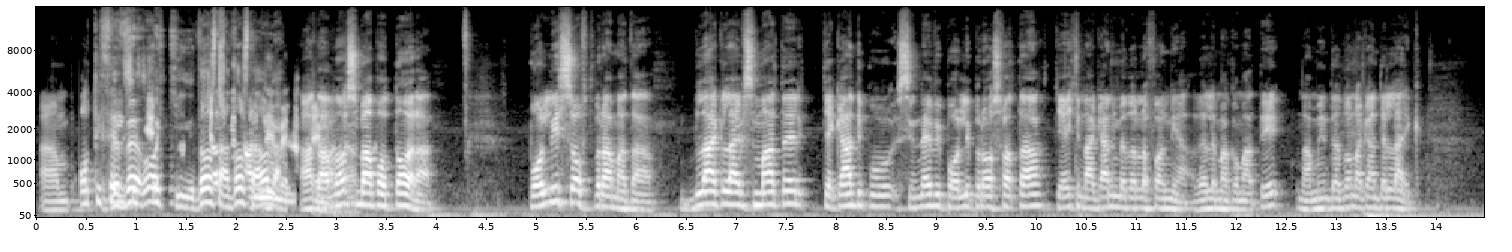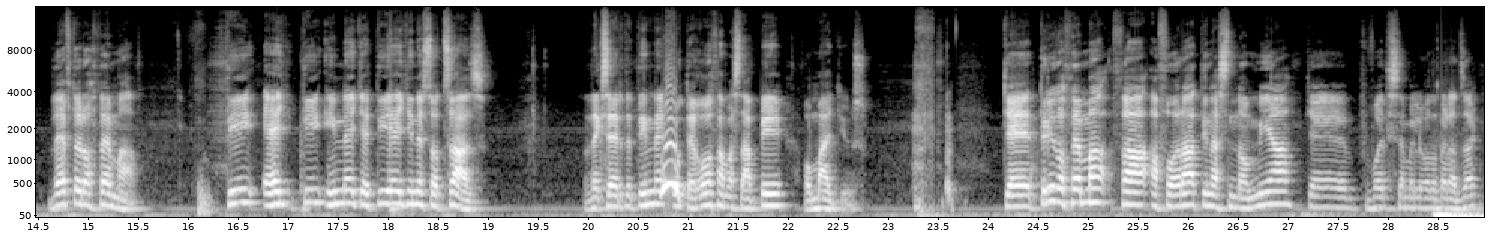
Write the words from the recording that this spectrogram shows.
Αμ, ό,τι θέλεις Βέβαια, εσύ. όχι, δώστα, Πιάσε δώστα τα όλα. ανέμελα Να τα θέματα; δώσουμε από τώρα. Πολύ soft πράγματα. Black Lives Matter και κάτι που συνέβη πολύ πρόσφατα και έχει να κάνει με δολοφονία. Δεν λέμε ακόμα τι, να μείνετε εδώ να κάνετε like. Δεύτερο θέμα. Τι, ε- τι είναι και τι έγινε στο τσάζ. Δεν ξέρετε τι είναι, ούτε εγώ θα μας τα πει ο Μάκιους. Και τρίτο θέμα θα αφορά την αστυνομία και βοήθησε με λίγο εδώ πέρα Τζακ.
